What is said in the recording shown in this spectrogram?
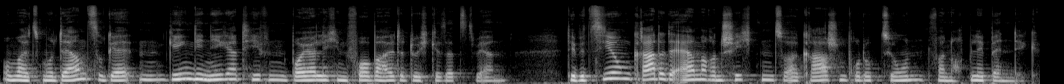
um als modern zu gelten, gegen die negativen bäuerlichen Vorbehalte durchgesetzt werden. Die Beziehung gerade der ärmeren Schichten zur agrarischen Produktion war noch lebendig.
